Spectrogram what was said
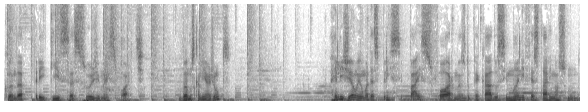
quando a preguiça surge mais forte. Vamos caminhar juntos? Religião é uma das principais formas do pecado se manifestar em nosso mundo.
